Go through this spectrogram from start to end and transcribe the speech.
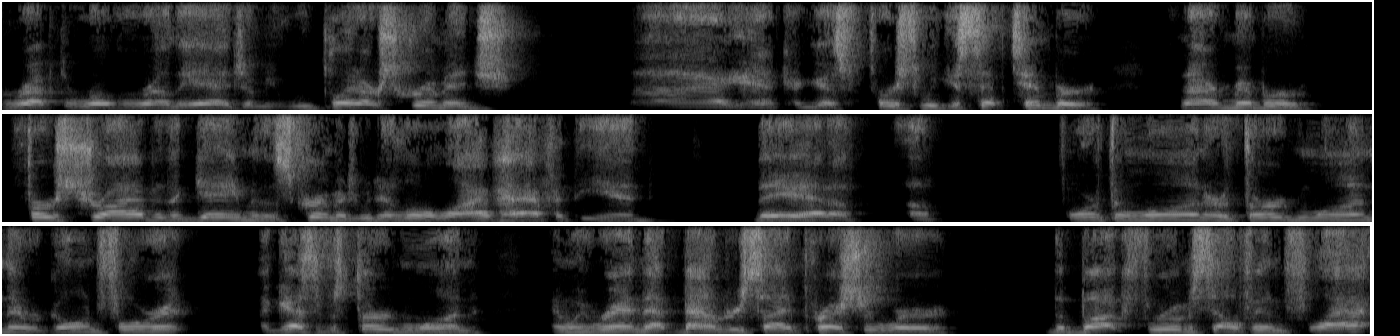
and wrap the rover around the edge. I mean, we played our scrimmage, uh, I guess, first week of September. And I remember first drive of the game in the scrimmage, we did a little live half at the end. They had a, a fourth and one or third and one. They were going for it. I guess it was third and one. And we ran that boundary side pressure where the buck threw himself in flat.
